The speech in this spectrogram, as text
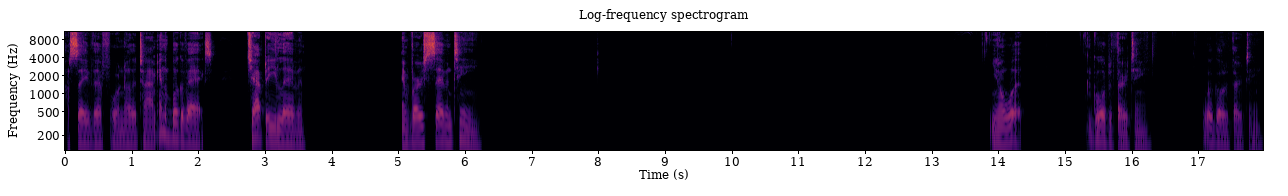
I'll save that for another time. In the book of Acts, chapter 11 and verse 17. You know what? Go up to 13. We'll go to 13.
